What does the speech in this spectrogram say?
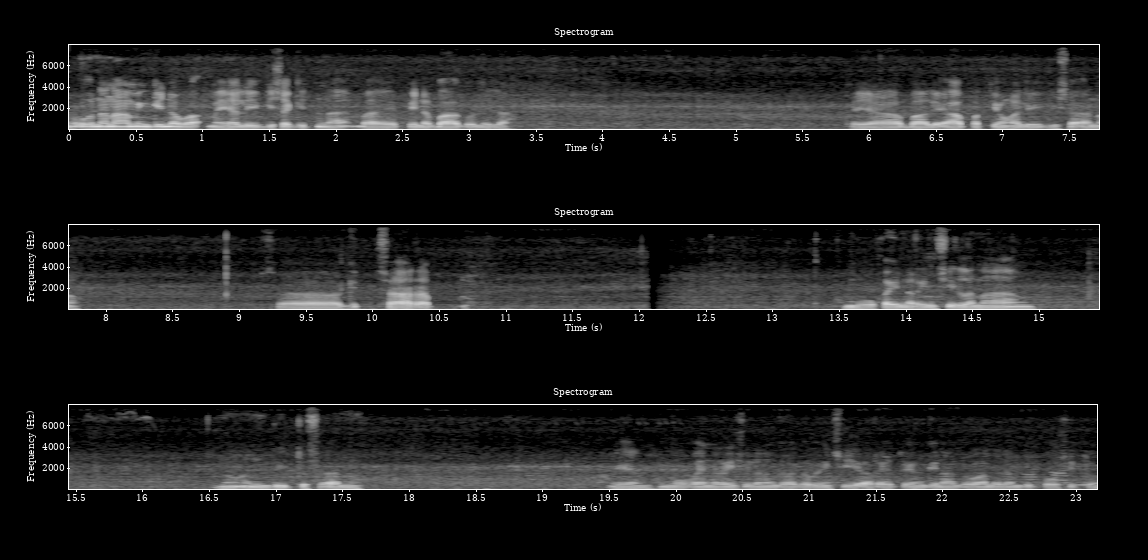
Yung una namin ginawa, may haligi sa gitna, ba, pinabago nila. Kaya bali apat yung haligi sa ano sa git sa harap. Humukay na rin sila ng ng ano dito sa ano. Ayan, humukay na rin sila ng gagawing CR. Ito yung ginagawa nilang deposito.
